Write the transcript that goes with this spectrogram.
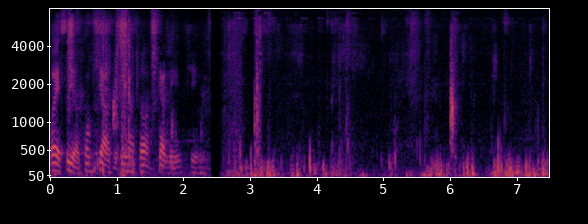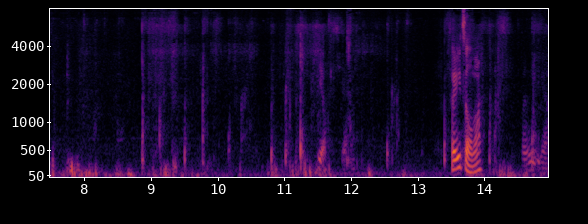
我也是有宗教，只是那时候比较年轻。可以走吗？可以啊，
